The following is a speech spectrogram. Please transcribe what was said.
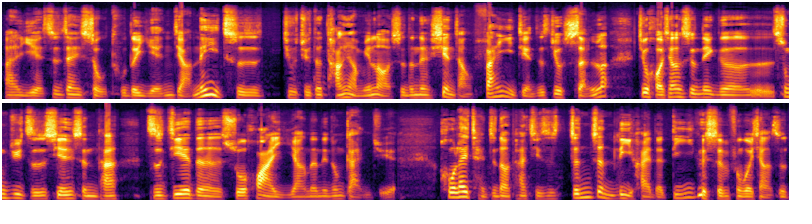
啊，也是在首图的演讲。那一次就觉得唐晓明老师的那现场翻译简直就神了，就好像是那个松居直先生他直接的说话一样的那种感觉。后来才知道，他其实真正厉害的第一个身份，我想是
